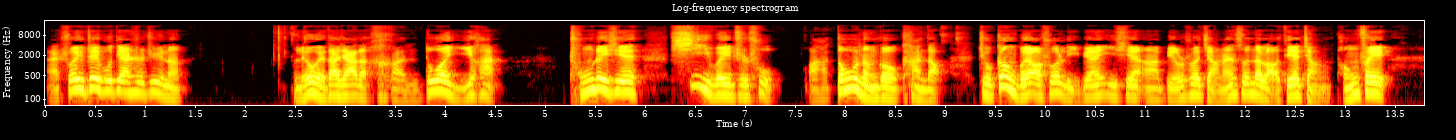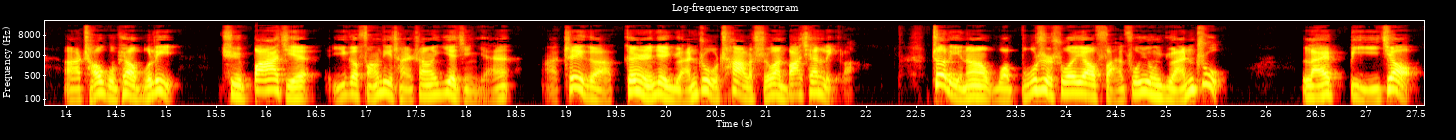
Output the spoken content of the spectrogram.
哎，所以这部电视剧呢。留给大家的很多遗憾，从这些细微之处啊都能够看到，就更不要说里边一些啊，比如说蒋南孙的老爹蒋鹏飞啊，炒股票不利，去巴结一个房地产商叶谨言啊，这个跟人家原著差了十万八千里了。这里呢，我不是说要反复用原著来比较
